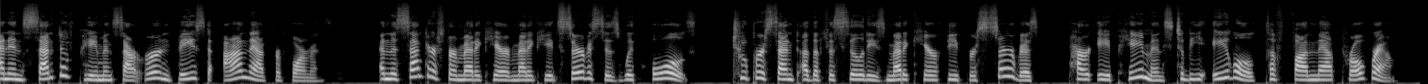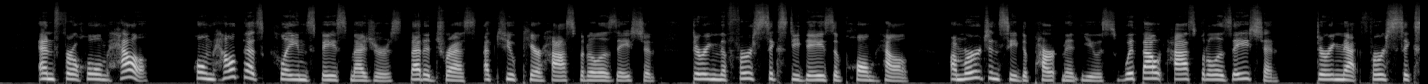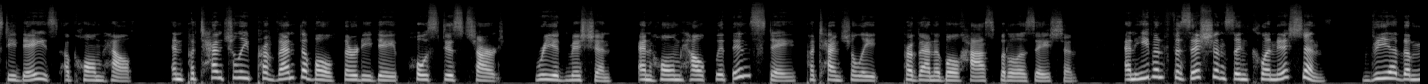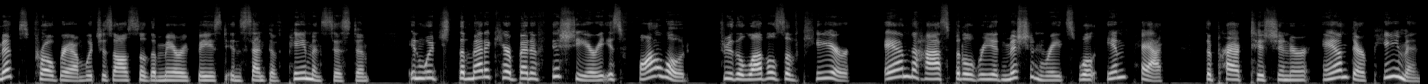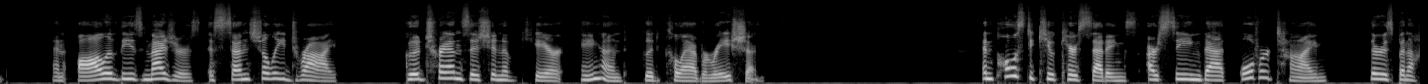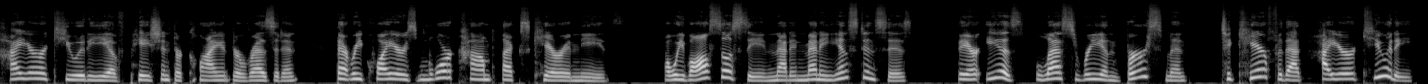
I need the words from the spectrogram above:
And incentive payments are earned based on that performance. And the Centers for Medicare and Medicaid Services withholds 2% of the facility's Medicare fee for service Part A payments to be able to fund that program. And for home health, Home health has claims based measures that address acute care hospitalization during the first 60 days of home health, emergency department use without hospitalization during that first 60 days of home health, and potentially preventable 30 day post discharge readmission and home health within stay, potentially preventable hospitalization. and even physicians and clinicians via the MIPS program, which is also the merit based incentive payment system, in which the Medicare beneficiary is followed through the levels of care and the hospital readmission rates will impact the practitioner and their payment. And all of these measures essentially drive good transition of care and good collaboration. And post acute care settings are seeing that over time, there has been a higher acuity of patient or client or resident that requires more complex care and needs. And we've also seen that in many instances, there is less reimbursement to care for that higher acuity.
